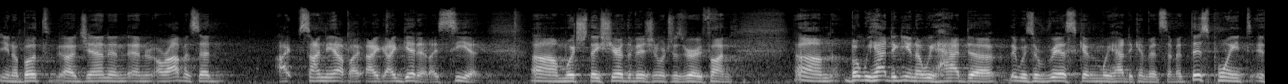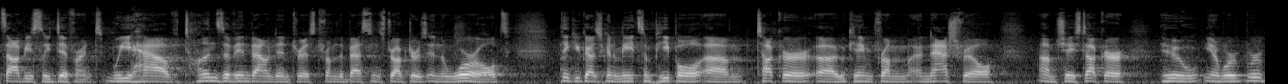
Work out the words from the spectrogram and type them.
you know, both uh, Jen and, and Robin said, I, "Sign me up. I, I, I get it. I see it." Um, which they shared the vision, which was very fun. Um, but we had to, you know, we had to, it was a risk and we had to convince them. At this point, it's obviously different. We have tons of inbound interest from the best instructors in the world. I think you guys are going to meet some people. Um, Tucker, uh, who came from uh, Nashville, um, Chase Tucker, who you know we're, we're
